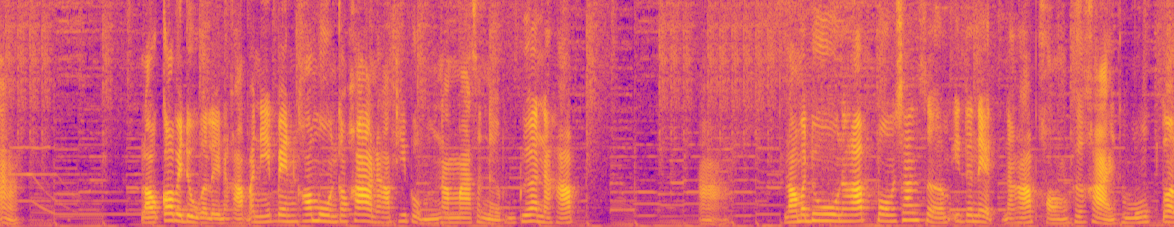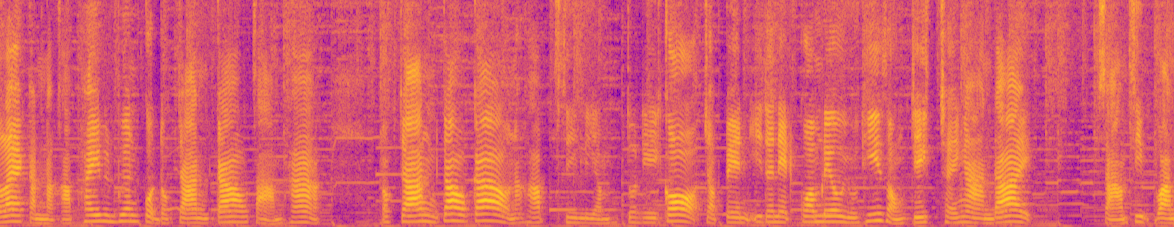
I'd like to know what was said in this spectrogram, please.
อ่าเราก็ไปดูกันเลยนะครับ อันนี้เป็นข้อมูลคร่าวๆนะครับ ที่ผมนำมาเสนอเพื่อนๆนะครับอ่า เรามาดูนะครับโปรโมชั่นเสริมอินเทอร์เน็ตนะครับของเครือข่ายทมูฟตัวแรกกันนะครับ ให้เพื่อนๆกดดอกจัน 935 ดอกจัน 99 นะครับ สี่เหลี่ยม ตัวนี้ก็จะเป็นอินเทอร์เน็ตความเร็วอยู่ที่ 2 จิก ใช้งานได้ 30 วัน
